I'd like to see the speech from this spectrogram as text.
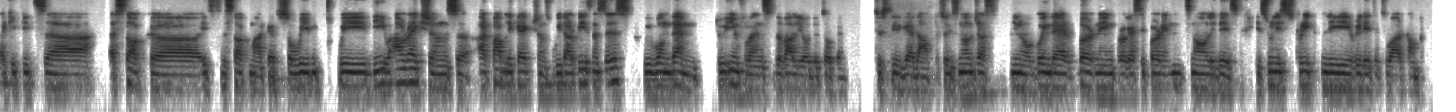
like if it's uh, a stock, uh, it's the stock market. So we we the our actions, our public actions with our businesses, we want them to influence the value of the token to still get up. So it's not just you know going there burning progressive burning it's not only this it's really strictly related to our company.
